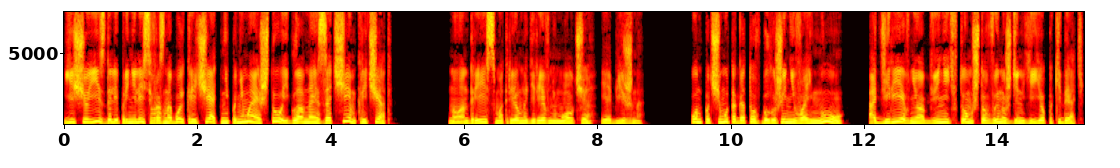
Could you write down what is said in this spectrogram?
Еще издали принялись в разнобой кричать, не понимая, что и, главное, зачем кричат. Но Андрей смотрел на деревню молча и обиженно. Он почему-то готов был уже не войну, а деревню обвинить в том, что вынужден ее покидать.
